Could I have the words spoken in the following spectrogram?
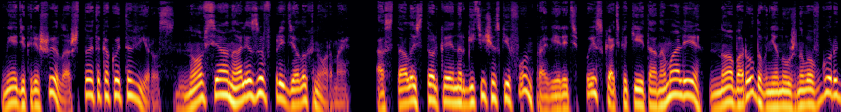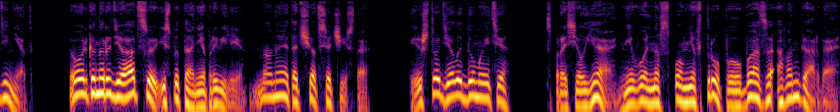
Медик решила, что это какой-то вирус, но все анализы в пределах нормы. Осталось только энергетический фон проверить, поискать какие-то аномалии, но оборудования нужного в городе нет. Только на радиацию испытания провели, но на этот счет все чисто. «И что делать, думаете?» — спросил я, невольно вспомнив трупы у базы «Авангарда»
